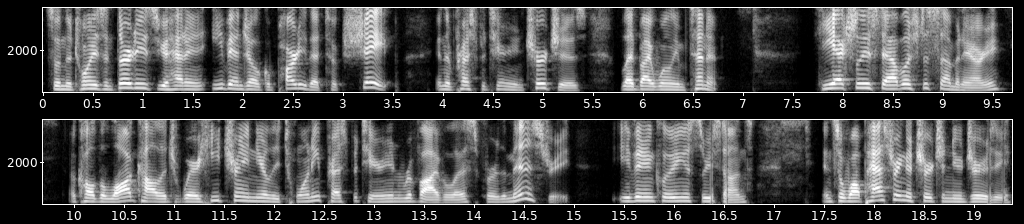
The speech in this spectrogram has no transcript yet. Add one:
So in the 20s and 30s, you had an evangelical party that took shape in the Presbyterian churches led by William Tennent. He actually established a seminary uh, called the Log College where he trained nearly 20 Presbyterian revivalists for the ministry, even including his three sons. And so while pastoring a church in New Jersey,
